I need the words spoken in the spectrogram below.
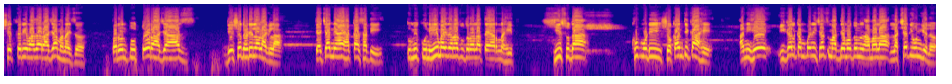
शेतकरी माझा राजा म्हणायचं. परंतु तो राजा आज देशोधडीला लागला. त्याच्या न्याय हक्कासाठी तुम्ही कुणीही मैदानात उतरायला तयार नाहीत. ही सुद्धा खूप मोठी शोकांतिका आहे. आणि हे इगल कंपनीच्याच माध्यमातून आम्हाला लक्षात येऊन गेलं.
